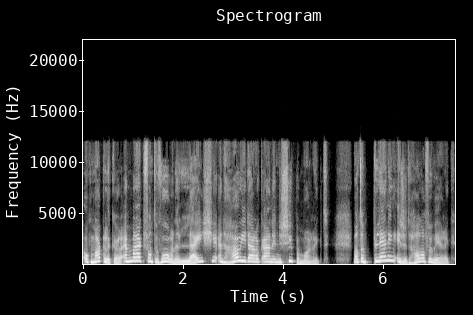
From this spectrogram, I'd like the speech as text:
ook makkelijker. En maak van tevoren een lijstje en hou je daar ook aan in de supermarkt. Want een planning is het halve werk.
